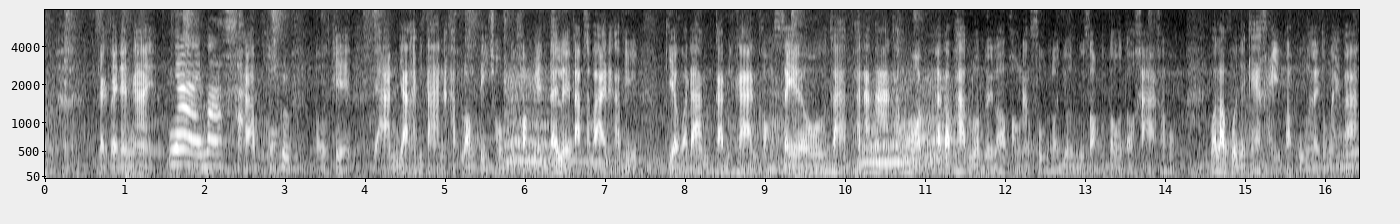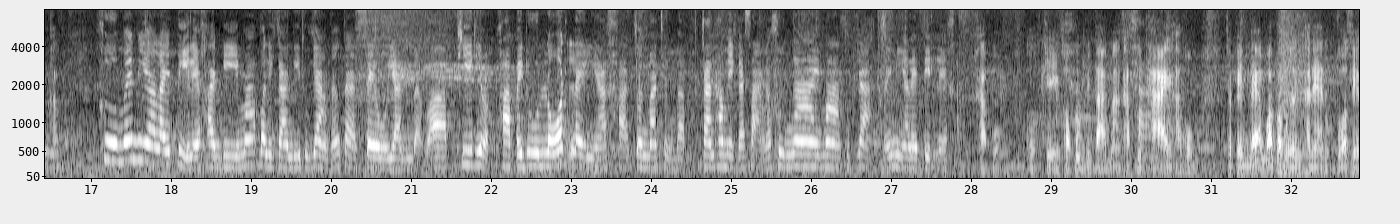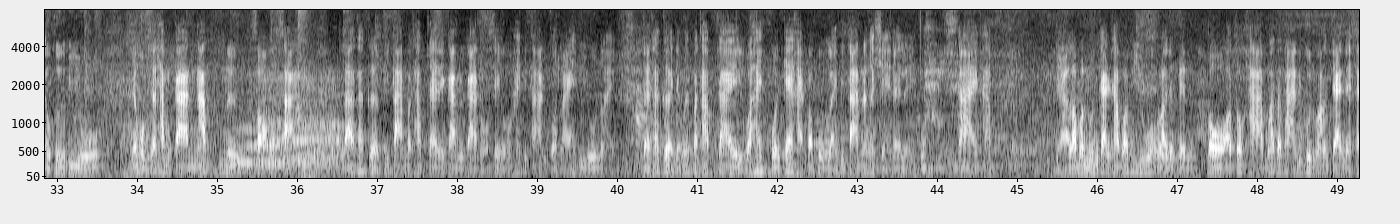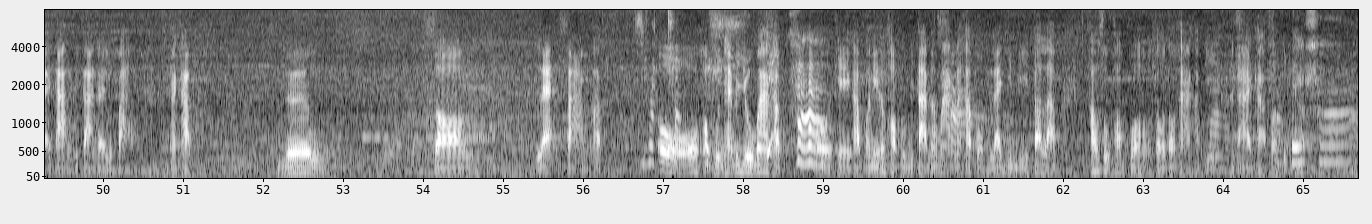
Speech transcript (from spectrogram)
จากไฟแนนซ์ง่าย ง่ายมากค่ะ ครับผมโอเค เดี๋ยวอันอยากให้พี่ตาลนะครับ ลองติชมหรือคอมเมนต์ได้เลยตามสบายนะครับพี่เกี่ยวกับด้านการบริการของเซลล์ด้านพนักงานทั้งหมด แล้วก็ภาพรวมโดยรอบของทางศูนย์รถยนต์มือสองโตโต้ขาครับผมว่าเราควรจะแก้ไขหรือปรับปรุงอะไรตรงไหนบ้างครับผม คือไม่มีอะไรติเลยค่ะดีมากบริการดีทุกอย่างตั้งแต่เซลล์ยันแบบว่าพี่ที่แบบพาไปดูรถอะไรอย่างเงี้ยค่ะ จนมาถึงแบบการทำเอกสารก็คือง่ายมากทุกอย่าง ไม่มีอะไรติดเลยค่ะ ครับผมโอเค ขอบคุณค่ะพี่ตาลมากครับค่ะสุดท้ายครับผมจะเป็นแบบว่าประเมินคะแนนของตัวเซลล์คือพี่ยูเดี๋ยวผมจะทำการนับ 1 2 3 แล้วถ้าเกิดพี่ตาลประทับใจในการบริการของเซลล์ให้พี่ตาลกดไลค์ให้พี่ยูหน่อยค่ะแต่ถ้าเกิดยังไม่ประทับใจหรือว่าให้ควรแก้ไขปรับปรุงอะไรพี่ตาลนั่งเฉยๆได้เลยได้ค่ะได้ครับเดี๋ยวเรามาลุ้นกันครับว่าพี่ยูของเราจะเป็นโตออโต้คาร์มาตรฐานที่คุณวางใจในสายตาของพี่ตาลได้หรือเปล่านะครับหนึ่งสองและสามครับ โอ้โหขอบคุณแทนพี่ยูมากครับ ค่ะโอเคครับวันนี้ต้องขอบคุณพี่ตาลมากๆนะครับผมและยินดีต้อนรับเข้าสู่ครอบครัวของโตโต้ขาครับพี่ได้ได้ครับขอบคุณขอบครับค่ะ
